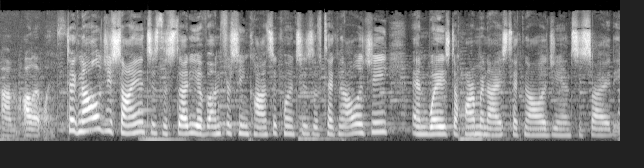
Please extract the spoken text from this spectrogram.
um, all at once. Technology science is the study of unforeseen consequences of technology and ways to harmonize technology and society.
